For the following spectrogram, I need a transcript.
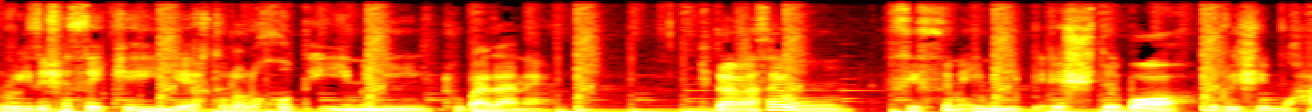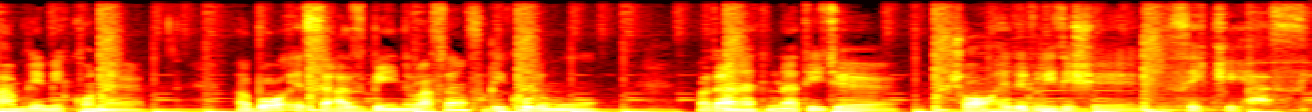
ریزش سکه ای اختلال خود ایمنی تو بدنه که در اثر اون سیستم ایمنی به اشتباه به ریشه مو حمله می‌کنه و باعث از بین رفتن فولیکول مو و در نتیجه شاهد ریزش سکه هستیم.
